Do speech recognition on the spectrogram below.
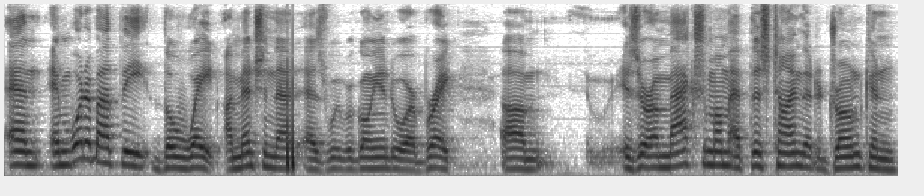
and and what about the the weight? I mentioned that as we were going into our break. Um, is there a maximum at this time that a drone can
